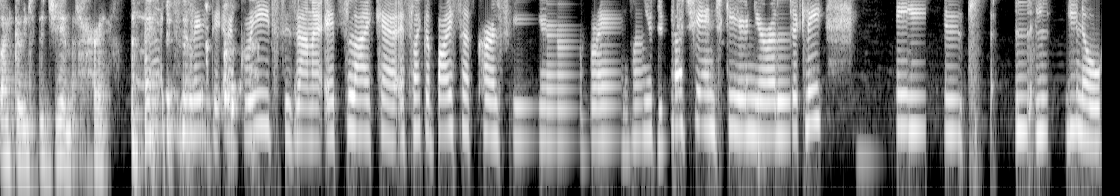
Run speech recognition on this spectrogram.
it's like going to the gym. It hurts. Absolutely agreed, Susannah. It's like a, it's like a bicep curl for your brain. When you need to change gear neurologically, you you know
